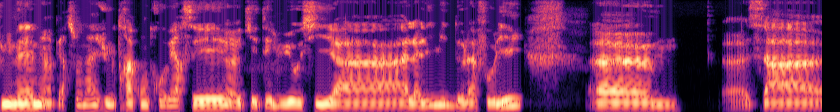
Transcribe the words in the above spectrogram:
lui-même est un personnage ultra controversé, qui était lui aussi à, la limite de la folie. Euh, ça,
